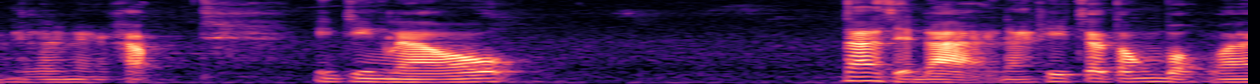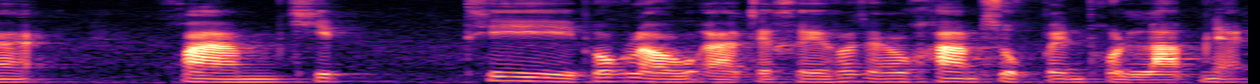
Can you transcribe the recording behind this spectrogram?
เนี่ยแล้วนะครับ จริงๆแล้วน่าเสียดายนะที่จะต้องบอกว่าความคิด ที่พวกเราอาจจะเคยเข้าใจว่าความสุขเป็นผลลัพธ์เนี่ย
